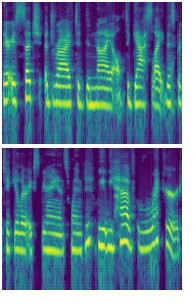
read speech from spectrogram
there is such a drive to denial to gaslight this particular experience when Mhm. we we have record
